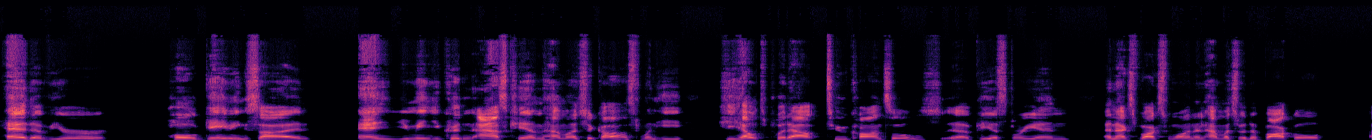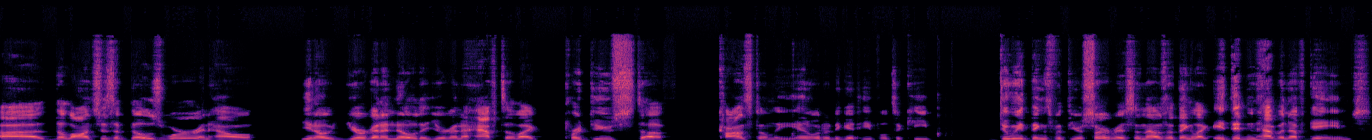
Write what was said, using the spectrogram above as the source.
head of your whole gaming side and you mean you couldn't ask him how much it cost when he he helped put out two consoles, uh, PS3 and an Xbox One, and how much of a debacle uh, the launches of those were, and how you know you're gonna know that you're gonna have to like produce stuff constantly in order to get people to keep doing things with your service. And that was the thing; like it didn't have enough games.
